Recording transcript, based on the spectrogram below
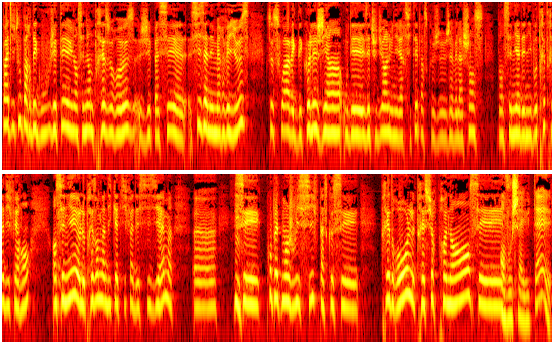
pas du tout par dégoût. J'étais une enseignante très heureuse. J'ai passé euh, six années merveilleuses, que ce soit avec des collégiens ou des étudiants à l'université, parce que j'avais la chance d'enseigner à des niveaux très très différents. Enseigner euh, le présent de l'indicatif à des sixièmes, euh, c'est complètement jouissif parce que c'est très drôle, très surprenant. C'est on vous chahutait.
